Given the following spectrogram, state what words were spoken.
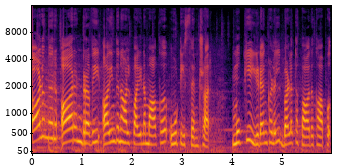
ஆளுநர் ஆர் என் ரவி ஐந்து நாள் பயணமாக ஊட்டி சென்றார். முக்கிய இடங்களில் பலத்த பாதுகாப்பு.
